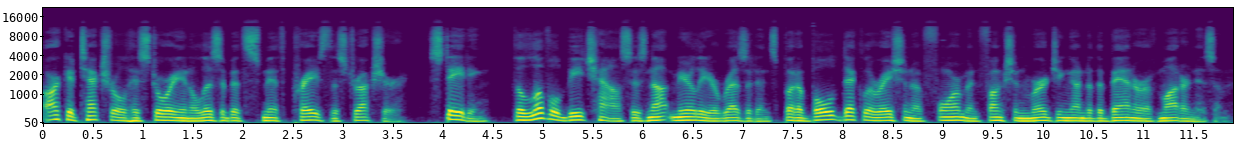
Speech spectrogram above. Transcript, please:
Architectural historian Elizabeth Smith praised the structure, stating, The Lovell Beach House is not merely a residence but a bold declaration of form and function merging under the banner of modernism.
